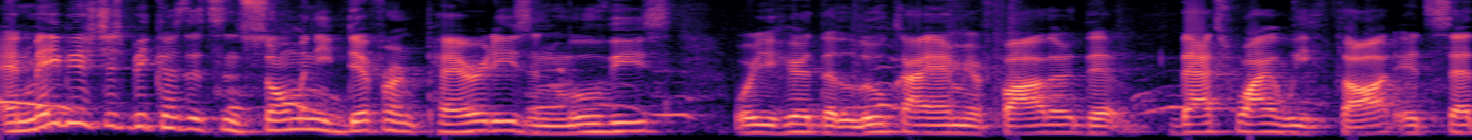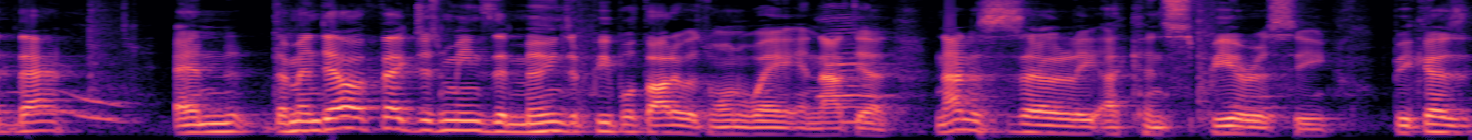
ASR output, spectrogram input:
And maybe it's just because it's in so many different parodies and movies where you hear the Luke, I am your father, that that's why we thought it said that. And the Mandela effect just means that millions of people thought it was one way and not the other. Not necessarily a conspiracy, because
